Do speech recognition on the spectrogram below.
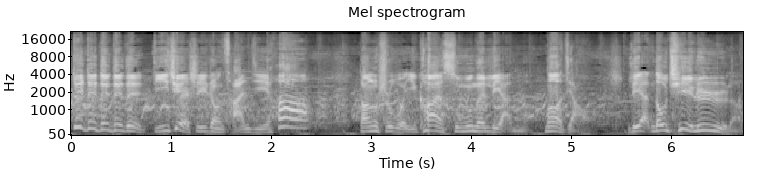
对对对对对，的确是一种残疾哈。当时我一看苏木那脸呢，那家伙脸都气绿了。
